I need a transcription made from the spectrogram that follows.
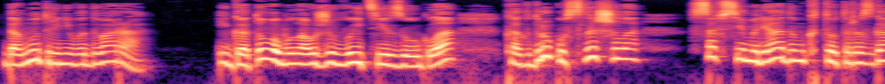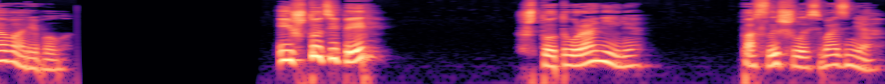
до внутреннего двора и готова была уже выйти из угла, как вдруг услышала Совсем рядом кто-то разговаривал. «И что теперь?» Что-то уронили. Послышалась возня.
